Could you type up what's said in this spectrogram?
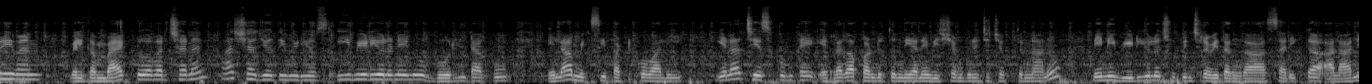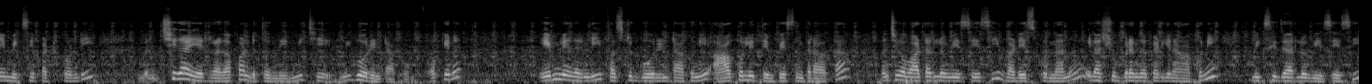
Everyone. Welcome back to our channel Asha Jyothi videos. ఈ వీడియోలో నేను గోరింటాకు ఎలా మిక్సీ పట్టుకోవాలి ఎలా చేసుకుంటే ఎర్రగా పండుతుంది అనే విషయం గురించి చెప్తున్నాను. నేను ఈ వీడియోలో చూపించిన విధంగా సరిగ్గా అలానే మిక్సీ పట్టుకోండి మంచిగా ఎర్రగా పండుతుంది మీ చే మీ గోరింటాకు. ఓకేనా? ఏం లేదండి ఫస్ట్ గోరింటాకుని ఆకుల్ని తెంపేసిన తర్వాత మంచిగా వాటర్లో వేసేసి వడేసుకున్నాను. ఇలా శుభ్రంగా కడిగిన ఆకుని మిక్సీ జార్లో వేసేసి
